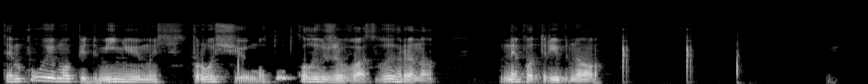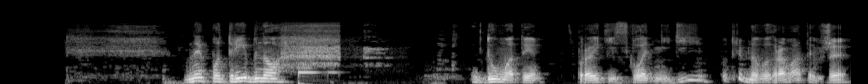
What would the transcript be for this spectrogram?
Темпуємо, підмінюємось, спрощуємо. Тут, коли вже у вас виграно, не потрібно. Не потрібно думати про якісь складні дії, потрібно вигравати вже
